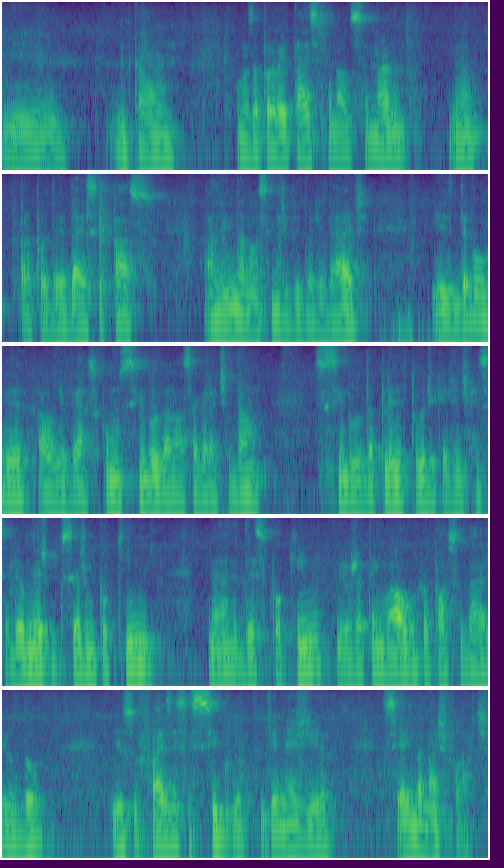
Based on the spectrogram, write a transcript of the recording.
E então vamos aproveitar esse final de semana, né, para poder dar esse passo além da nossa individualidade e devolver ao universo como símbolo da nossa gratidão, símbolo da plenitude que a gente recebeu, mesmo que seja um pouquinho, né, desse pouquinho, eu já tenho algo que eu posso dar e eu dou. Isso faz esse ciclo de energia ser ainda mais forte.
